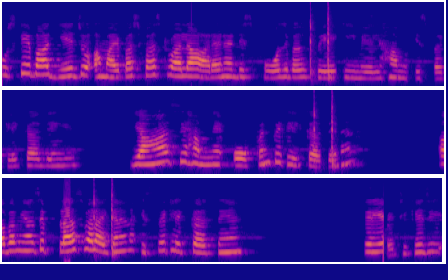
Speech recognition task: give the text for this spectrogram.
उसके बाद ये जो हमारे पास फ़र्स्ट वाला आ रहा है ना डिस्पोजेबल फेक ईमेल हम इस पर क्लिक कर देंगे। यहाँ से हमने ओपन पे क्लिक कर देना है। अब हम यहाँ से प्लस वाला आइकन है ना, इस पर क्लिक करते हैं। फिर ठीक है जी।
